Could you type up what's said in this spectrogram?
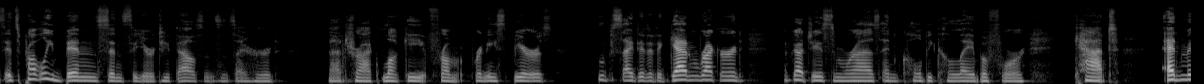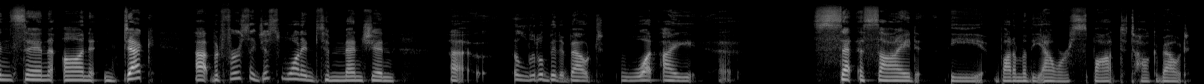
Geez, it's probably been since the year 2000 since I heard that track Lucky from Britney Spears. Oops, I Did It Again record. I've got Jason Mraz and Colbie Caillat before Kat Edmondson on deck. Uh, but first, I just wanted to mention uh, a little bit about what I uh, set aside the bottom of the hour spot to talk about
